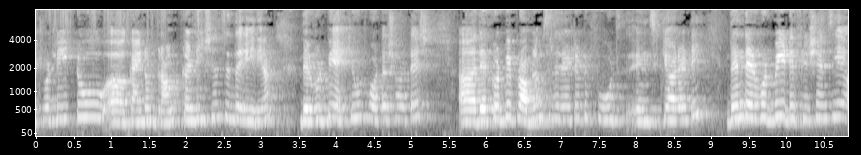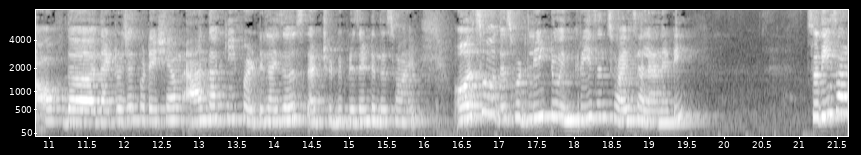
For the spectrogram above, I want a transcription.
it would lead to uh, kind of drought conditions in the area. There would be acute water shortage. Uh, there could be problems related to food insecurity. Then there would be deficiency of the nitrogen, potassium and the key fertilizers that should be present in the soil. Also, this would lead to increase in soil salinity So these are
